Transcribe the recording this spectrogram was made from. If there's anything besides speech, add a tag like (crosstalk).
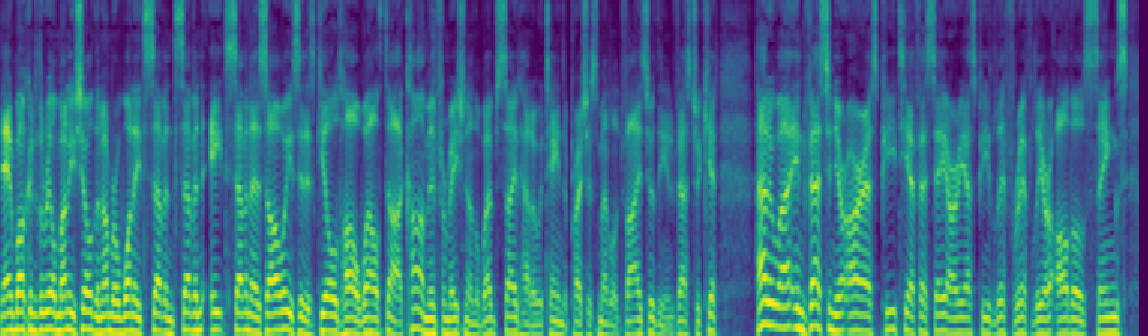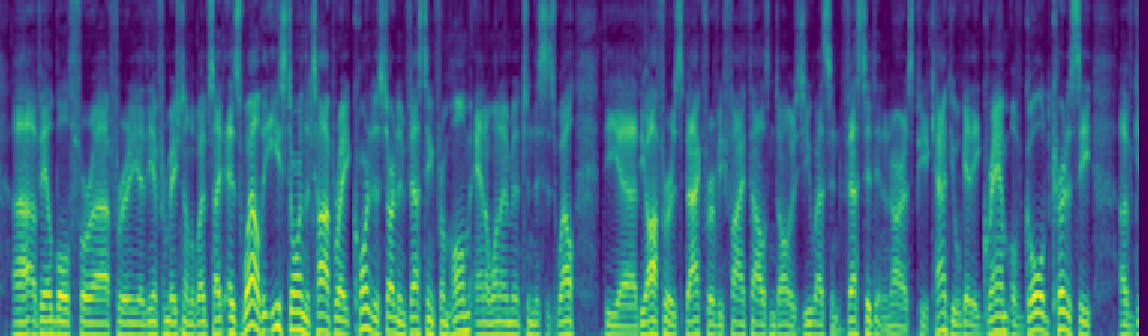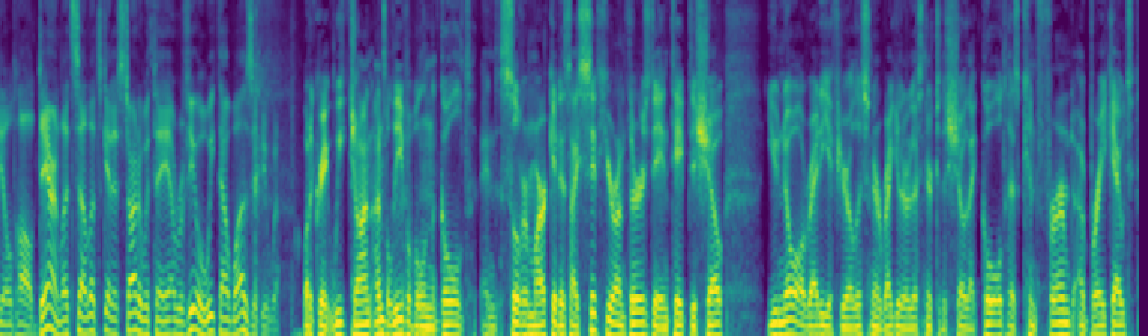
And welcome to the Real Money Show, the number 187787. As always, it is guildhallwealth.com. Information on the website, how to attain the precious metal advisor, the investor kit how to uh, invest in your RSP, TFSA, RESP, LIF, RIF, LIR, all those things uh, available for uh, for uh, the information on the website as well. The e-store in the top right corner to start investing from home. And I want to mention this as well. The uh, the offer is back for every five thousand dollars US invested in an RSP account. You will get a gram of gold courtesy of Guildhall. Darren, let's uh, let's get it started with a, a review. A week that was, if you will. What a great week, John. Unbelievable in the gold and silver market. As I sit here on Thursday and tape this show, you know already, if you're a listener, regular listener to the show, that gold has confirmed a breakout,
